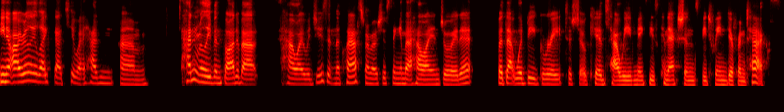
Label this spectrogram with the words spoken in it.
You know, I really like that too. I hadn't um, hadn't really even thought about how I would use it in the classroom. I was just thinking about how I enjoyed it. But that would be great to show kids how we make these connections between different texts.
